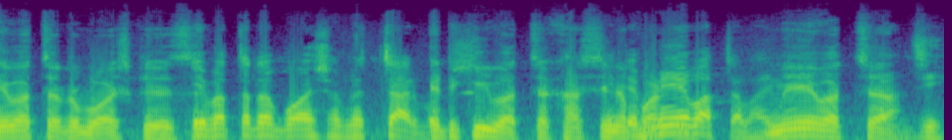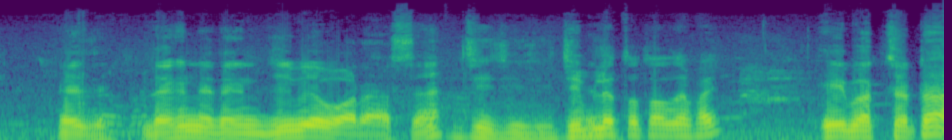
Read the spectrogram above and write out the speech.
এই বাচ্চাটার বয়স কি হয়েছে? এই বাচ্চাটার বয়স আপনার চার মাস। এটা কি বাচ্চা? খাসি না মেয়ে বাচ্চা ভাই। মেয়ে বাচ্চা? জি। এই যে দেখেন এই দেখেন জিবে ওয়ারা আছে। হ্যাঁ? জি জি জি জিবলে তো তাদের ভাই। এই বাচ্চাটা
